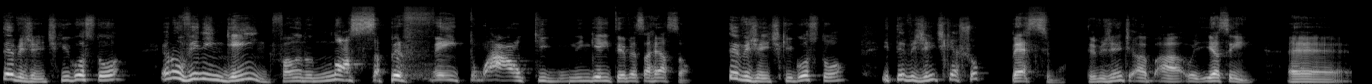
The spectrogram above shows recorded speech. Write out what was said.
teve gente que gostou, eu não vi ninguém falando, nossa, perfeito, uau, que ninguém teve essa reação. Teve gente que gostou e teve gente que achou péssimo. Teve gente, a, a, e assim, é,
